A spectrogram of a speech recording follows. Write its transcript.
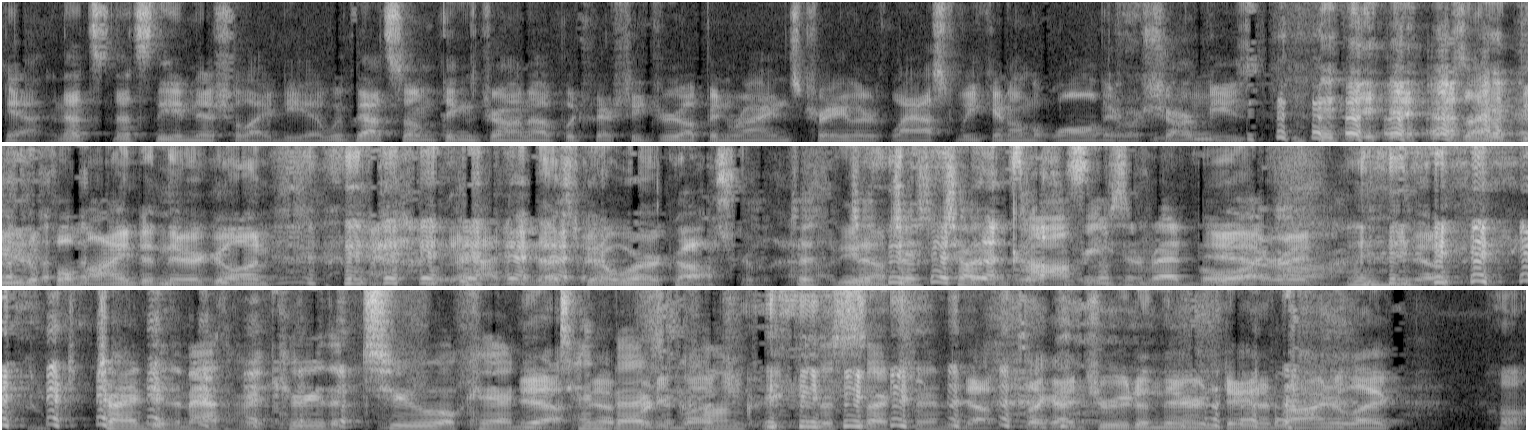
Yeah, and that's that's the initial idea. We've got some things drawn up, which we actually drew up in Ryan's trailer last weekend on the wall there were sharpies. There's like a beautiful mind in there going, "Yeah, dude, that's gonna work." Oh, screw that. Just, you know? just, just chugging coffees and Red Bull. yeah, like, right. oh, yeah, trying to do the math. If I carry the two, okay, I need Yeah, 10 yeah, bags of much. concrete for this section. yeah. It's like I drew it in there, and Dan and Ryan are like, "Huh,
